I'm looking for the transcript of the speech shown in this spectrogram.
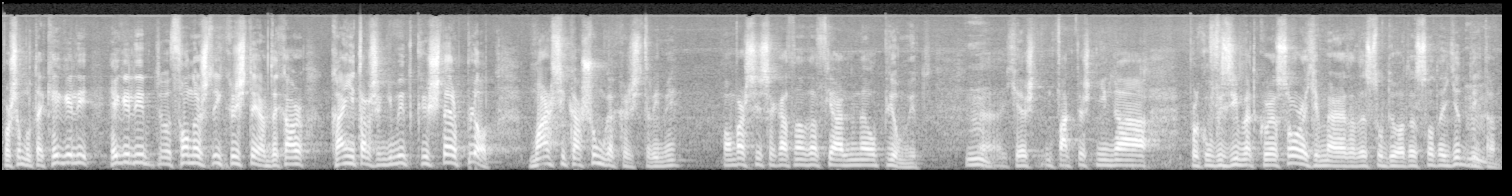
për shembull tek Hegeli, Hegeli thonë është i krishterë dhe ka ka një trashëgimi të krishterë plot. Marksi ka shumë nga krishtrimi, Pavarësisht se ka thënë dhe fjalën e opiumit, që në fakt është një nga përkufizimet kryesore që merret edhe studiohet e sot e gjithë ditën.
